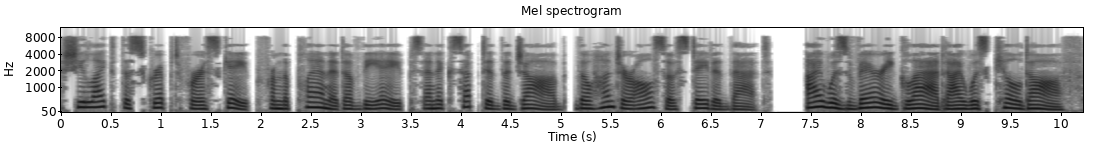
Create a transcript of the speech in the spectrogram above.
she liked the script for Escape from the Planet of the Apes and accepted the job, though Hunter also stated that, "...I was very glad I was killed off,"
